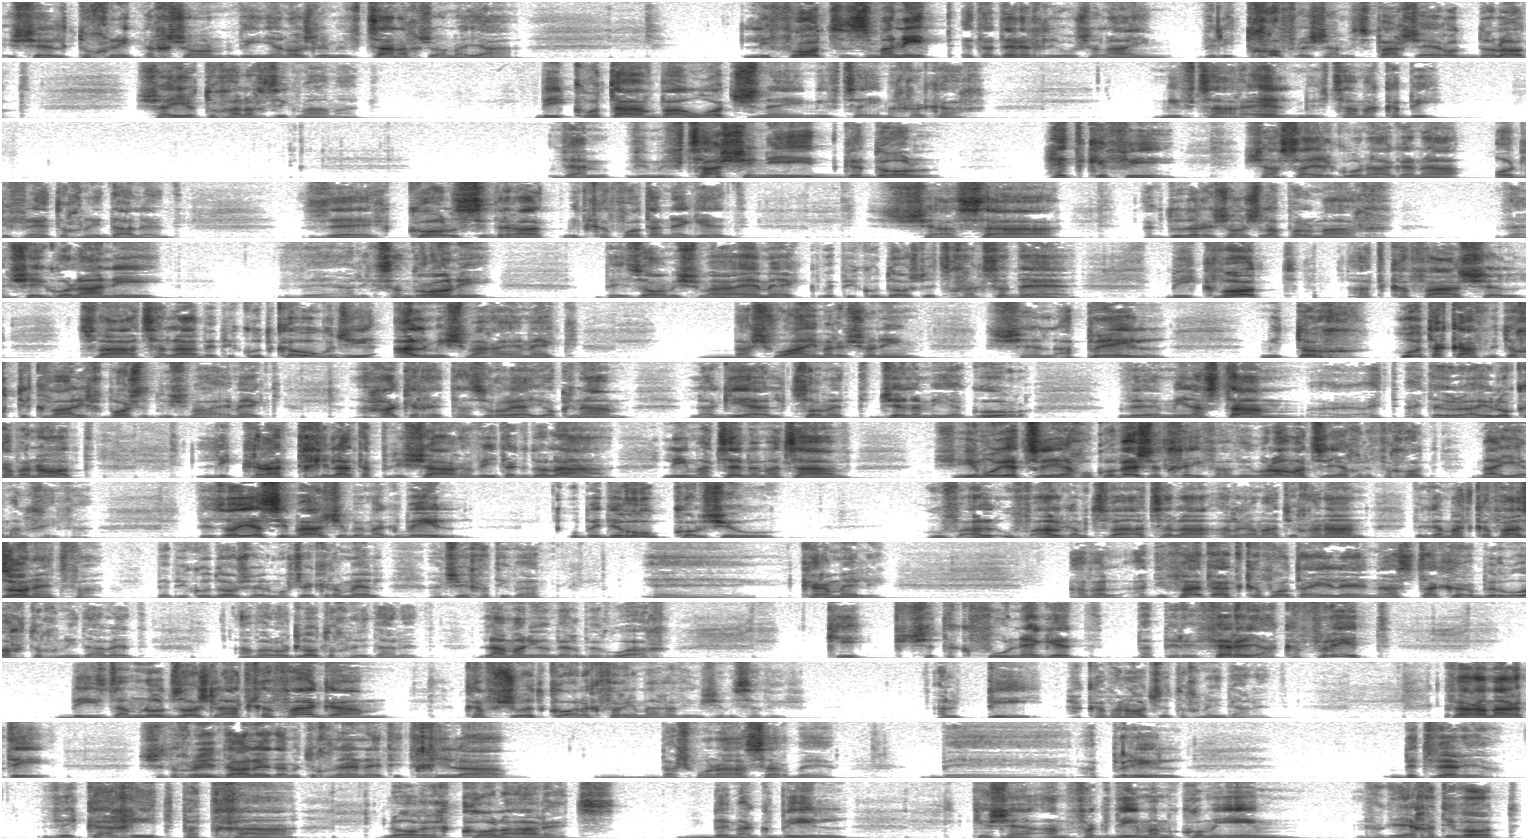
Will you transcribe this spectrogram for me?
של תוכנית נחשון, ועניינו של מבצע נחשון היה לפרוץ זמנית את הדרך לירושלים ולדחוף לשם מספר שיירות גדולות שהעיר תוכל להחזיק מעמד. בעקבותיו באו עוד שני מבצעים אחר כך, מבצע הראל, מבצע מכבי. ומבצע שני גדול, התקפי, שעשה ארגון ההגנה עוד לפני תוכנית ד', זה כל סדרת מתקפות הנגד שעשה הגדוד הראשון של הפלמ"ח, ואנשי גולני ואלכסנדרוני באזור משמר העמק, בפיקודו של יצחק שדה, בעקבות ההתקפה של צבא ההצלה בפיקוד קאוגג'י על משמר העמק בשבועיים הראשונים של אפריל, מתוך, הוא תקף מתוך תקווה לכבוש את משמר העמק, אחר כך את אזורי היוקנעם, להגיע אל צומת ג'למי יגור, ומן הסתם היו, היו לו כוונות לקראת תחילת הפלישה הערבית הגדולה, להימצא במצב שאם הוא יצליח הוא כובש את חיפה, ואם הוא לא מצליח הוא לפחות מאיים על חיפה. וזוהי הסיבה שבמקביל, ובדירוג כלשהו, הופעל, הופעל גם צבא ההצלה על רמת יוחנן, וגם התקפה זו נעטפה, בפיקודו של משה כרמל, אנשי חטיבת אה, כרמלי. אבל עדיפת ההתקפות האלה נעשתה כבר ברוח תוכנית ד', אבל עוד לא תוכנית ד'. למה אני אומר ברוח? כי כשתקפו נגד בפריפריה הכפרית, בהזדמנות זו של ההתקפה גם, כבשו את כל הכפרים הערביים שמסביב, על פי הכוונות של תוכנית ד'. כבר אמרתי שתוכנית ד' המתוכננת התחילה ב-18 באפריל בטבריה, וכך היא התפתחה לאורך כל הארץ, במקביל, כשהמפקדים המקומיים, מפקדי החטיבות,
